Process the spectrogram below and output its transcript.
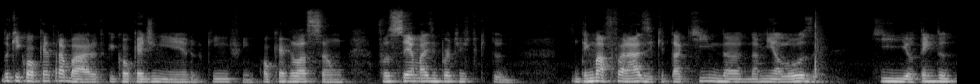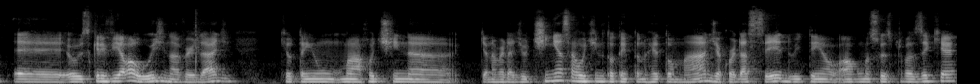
do que qualquer trabalho, do que qualquer dinheiro, do que, enfim, qualquer relação. Você é mais importante do que tudo. Tem uma frase que tá aqui na, na minha lousa que eu tento. É, eu escrevi ela hoje, na verdade. Que eu tenho uma rotina. Que na verdade eu tinha essa rotina, tô tentando retomar, de acordar cedo e tenho algumas coisas para fazer, que é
